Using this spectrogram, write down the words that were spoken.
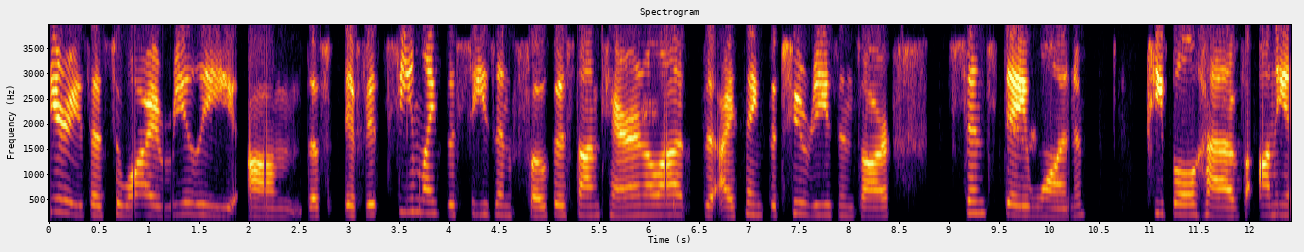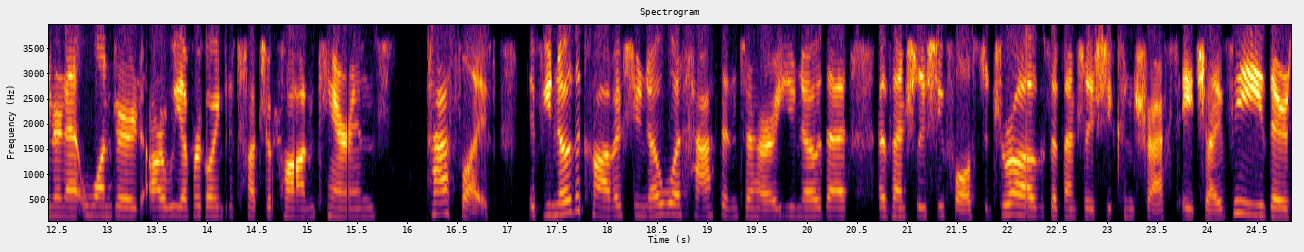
theories as to why really um the if it seemed like the season focused on Karen a lot, the, I think the two reasons are since day 1 people have on the internet wondered are we ever going to touch upon Karen's past life. If you know the comics, you know what happened to her. You know that eventually she falls to drugs. Eventually she contracts HIV. There's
